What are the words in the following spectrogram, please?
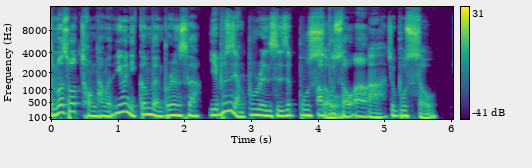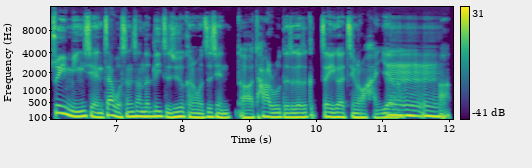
怎么说从他们？因为你根本不认识啊，也不是讲不认识，这不熟、哦不熟啊，啊，就不熟。最明显在我身上的例子就是，可能我之前啊、呃踏入的这个这个这一个金融行业嗯了、嗯嗯，啊，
